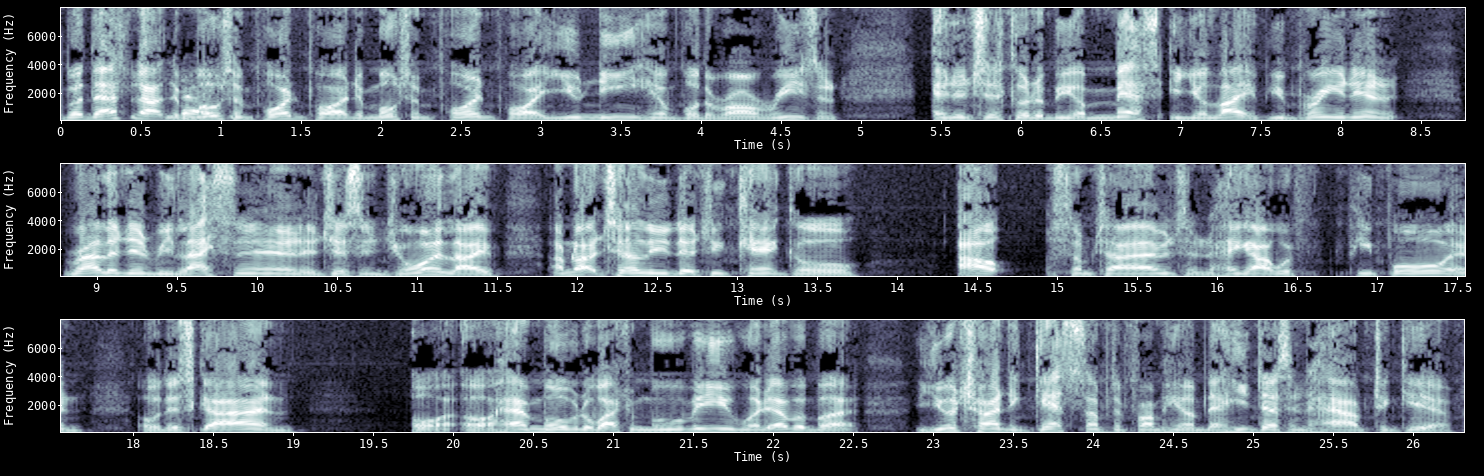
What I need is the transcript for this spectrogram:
But that's not the But- most important part. The most important part, you need him for the wrong reason, and it's just going to be a mess in your life. You bring it in rather than relaxing and just enjoying life. I'm not telling you that you can't go out sometimes and hang out with people and or this guy and or or have him over to watch a movie, whatever. But you're trying to get something from him that he doesn't have to give.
